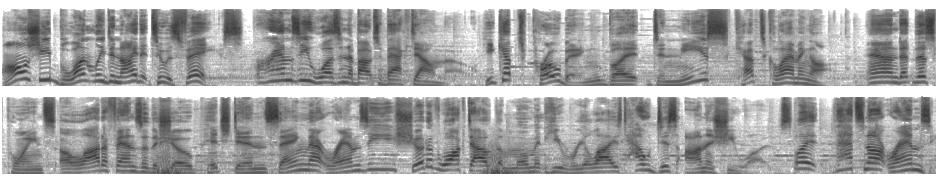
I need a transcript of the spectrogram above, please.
All she bluntly denied it to his face. Ramsay wasn't about to back down though. He kept probing, but Denise kept clamming up. And at this point, a lot of fans of the show pitched in saying that Ramsay should have walked out the moment he realized how dishonest she was. But that's not Ramsay.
